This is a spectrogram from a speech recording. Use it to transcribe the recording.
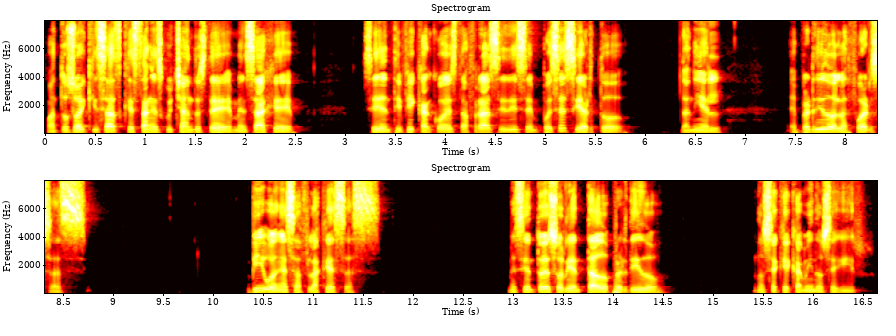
¿Cuántos hoy quizás que están escuchando este mensaje se identifican con esta frase y dicen, pues es cierto, Daniel, he perdido las fuerzas, vivo en esas flaquezas, me siento desorientado, perdido, no sé qué camino seguir.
